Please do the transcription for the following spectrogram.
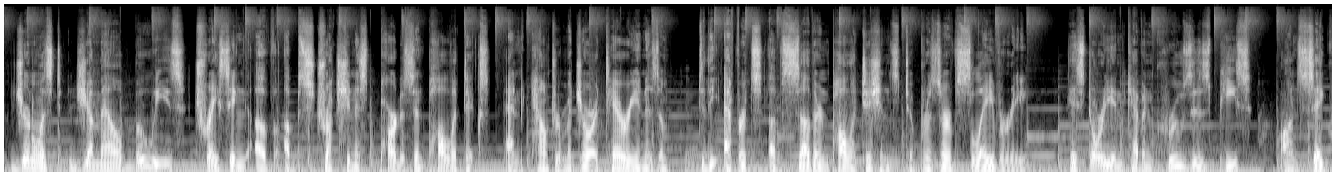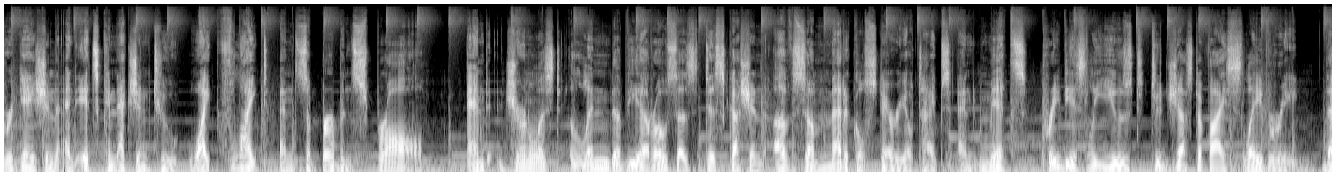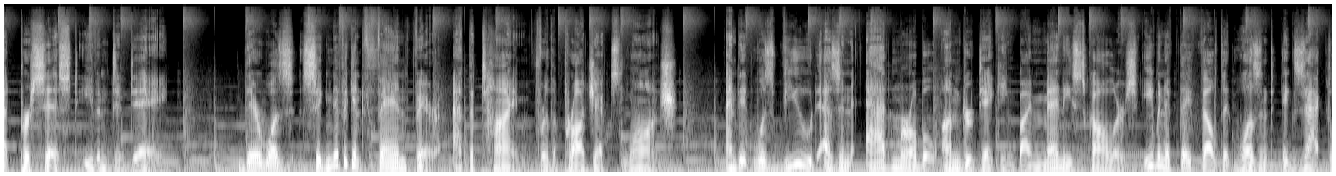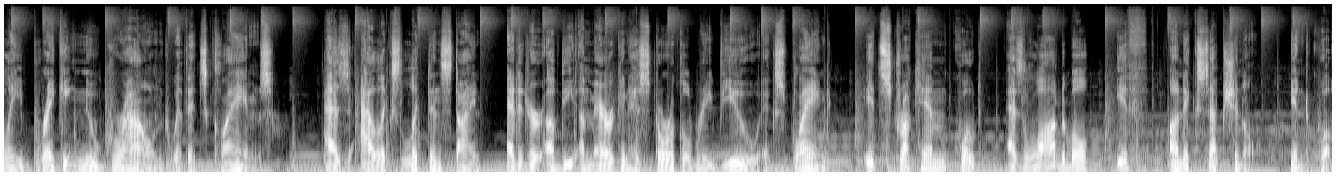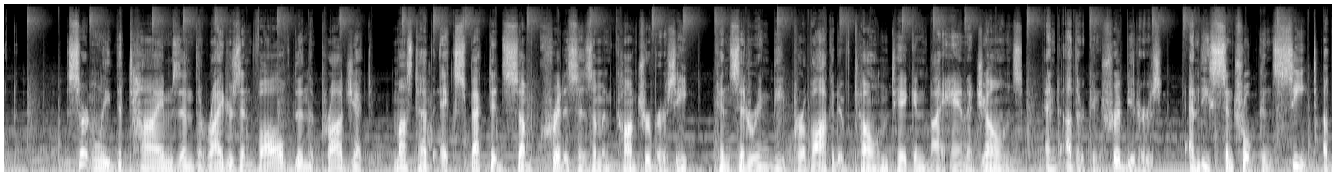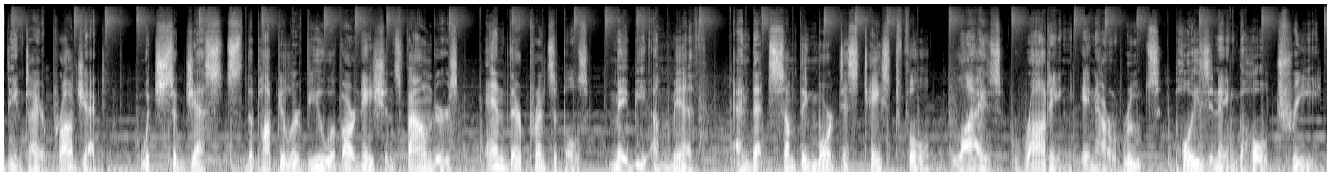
journalist Jamelle Bouie's tracing of obstructionist partisan politics and counter-majoritarianism to the efforts of Southern politicians to preserve slavery, historian Kevin Kruse's piece on segregation and its connection to white flight and suburban sprawl, and journalist Linda Villarosa's discussion of some medical stereotypes and myths previously used to justify slavery that persist even today. There was significant fanfare at the time for the project's launch, and it was viewed as an admirable undertaking by many scholars, even if they felt it wasn't exactly breaking new ground with its claims. As Alex Lichtenstein, editor of the American Historical Review, explained, it struck him, quote, as laudable if unexceptional, end quote. Certainly, the Times and the writers involved in the project must have expected some criticism and controversy, considering the provocative tone taken by Hannah Jones and other contributors, and the central conceit of the entire project, which suggests the popular view of our nation's founders and their principles may be a myth, and that something more distasteful lies rotting in our roots, poisoning the whole tree.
